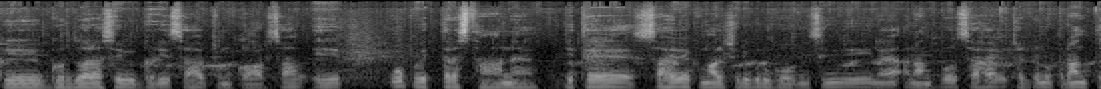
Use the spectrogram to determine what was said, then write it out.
ਕਿ ਗੁਰਦੁਆਰਾ ਸ੍ਰੀ ਗੜੀ ਸਾਹਿਬ, ਚਮਕੌਰ ਸਾਹਿਬ, ਇਹ ਉਹ ਪਵਿੱਤਰ ਸਥਾਨ ਹੈ ਜਿੱਥੇ ਸਾਹਿਬ ਕਮਾਲ ਸ੍ਰੀ ਗੁਰੂ ਗੋਬਿੰਦ ਸਿੰਘ ਜੀ ਨੇ ਅਨੰਦਪੁਰ ਸਾਹਿਬ ਛੱਡਣ ਉਪਰੰਤ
